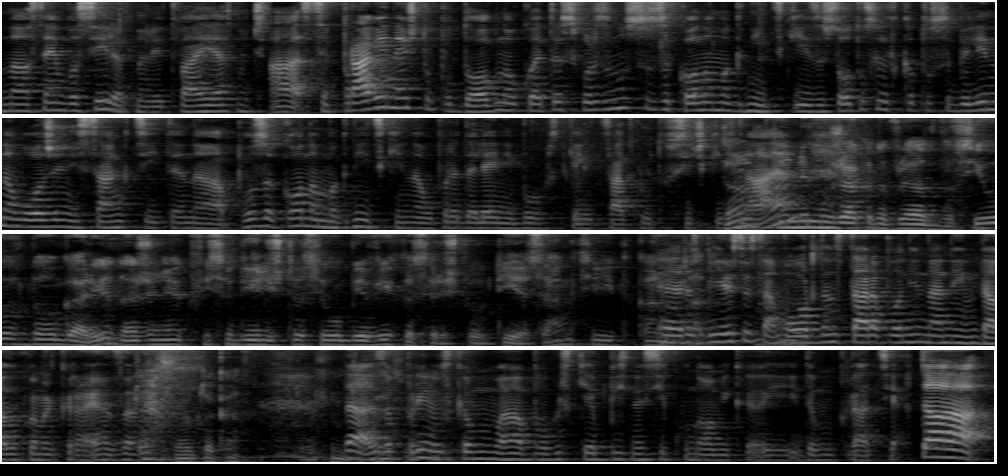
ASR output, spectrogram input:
на Асен Василев. Нали? Това е ясно. Че... А, се прави нещо подобно, което е свързано с закона Магницки, защото след като са били наложени санкциите на, по закона Магницки на определени български лица, които всички Да, знаем, те не можаха да влязат в сила в България. Даже някакви съдилища се обявиха срещу тия санкции и така Е, нататък. разбира се, само Орден Стара планина не им дадоха накрая за, Точно така. Точно да, така за принос към а, българския бизнес, економика и демокрация. Та,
